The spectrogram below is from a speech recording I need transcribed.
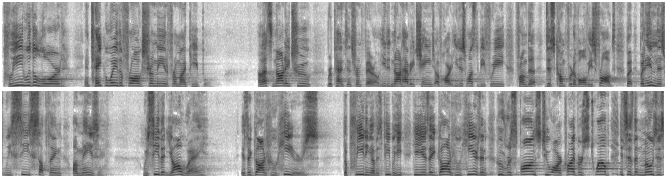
Plead with the Lord and take away the frogs from me and from my people. Now, that's not a true repentance from Pharaoh. He did not have a change of heart. He just wants to be free from the discomfort of all these frogs. But, but in this, we see something amazing. We see that Yahweh is a God who hears the pleading of his people. He, he is a God who hears and who responds to our cry. Verse 12, it says that Moses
